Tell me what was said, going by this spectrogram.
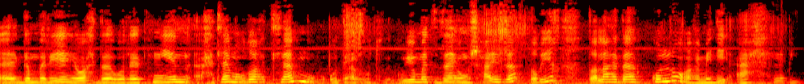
جمبرية واحدة ولا اتنين. هتلاقي الموضوع اتلم ويوم ما تزهقي ومش عايزة طبيخ طلعي ده كله واعملي أحلى بيتزا.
